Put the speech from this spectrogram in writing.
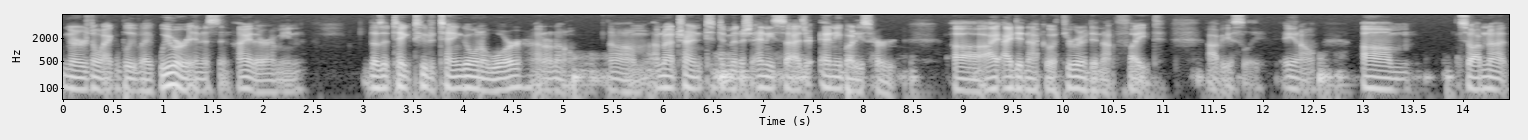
there's no way I can believe like we were innocent either. I mean does it take two to tango in a war? I don't know. Um, I'm not trying to diminish any sides or anybody's hurt. Uh, I, I, did not go through it. I did not fight, obviously. You know, um, so I'm not.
